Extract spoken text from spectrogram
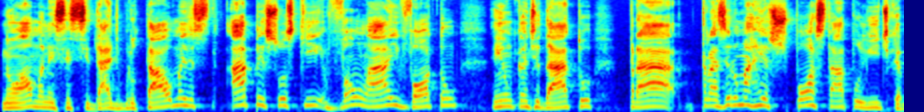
Não há uma necessidade brutal, mas há pessoas que vão lá e votam em um candidato para trazer uma resposta à política.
